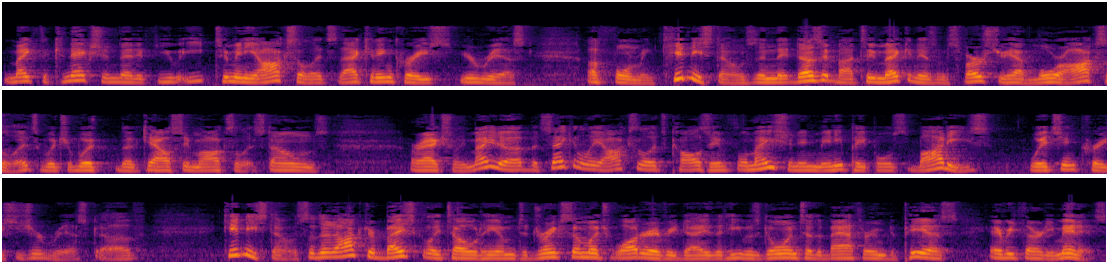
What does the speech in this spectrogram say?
make the connection that if you eat too many oxalates, that could increase your risk of forming kidney stones. And it does it by two mechanisms. First, you have more oxalates, which are what the calcium oxalate stones are actually made of. But secondly, oxalates cause inflammation in many people's bodies, which increases your risk of kidney stones. So the doctor basically told him to drink so much water every day that he was going to the bathroom to piss every 30 minutes.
